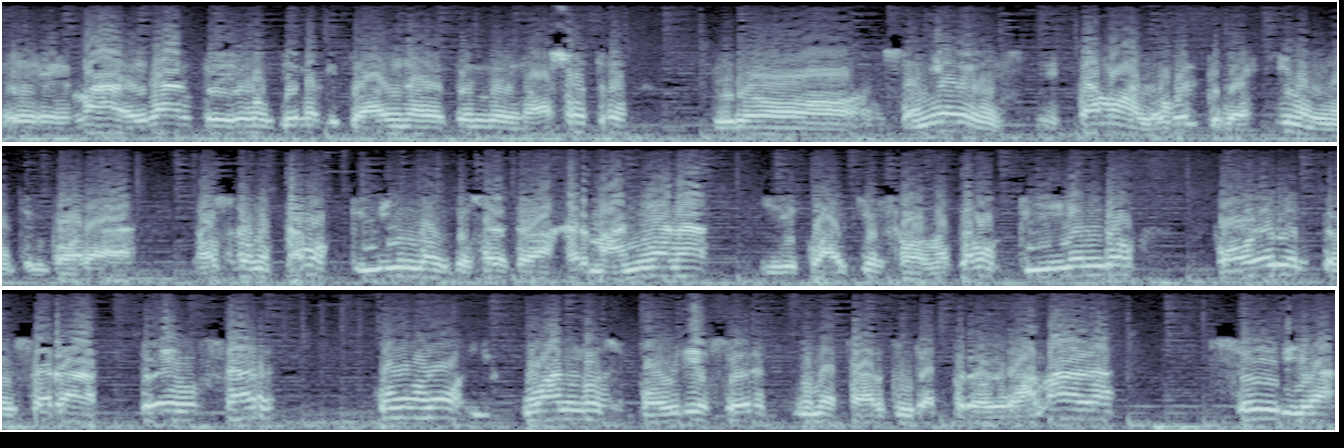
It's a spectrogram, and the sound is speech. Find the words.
eh, más adelante es un tema que todavía no depende de nosotros, pero señores, estamos a la vuelta de la esquina de una temporada. Nosotros no estamos pidiendo empezar a trabajar mañana y de cualquier forma, estamos pidiendo poder empezar a pensar cómo y cuándo podría ser una apertura programada, seria,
